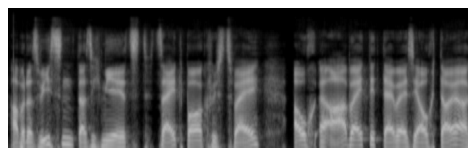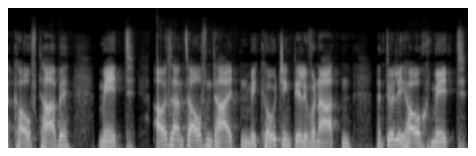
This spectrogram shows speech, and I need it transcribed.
Aber das Wissen, das ich mir jetzt seit PowerQuest 2 auch erarbeitet, teilweise auch teuer erkauft habe, mit Auslandsaufenthalten, mit Coaching-Telefonaten, natürlich auch mit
